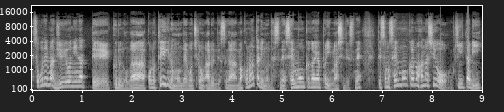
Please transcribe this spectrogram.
そこでまあ重要になってくるのがこの定義の問題もちろんあるんですが、まあ、この辺りのですね専門家がやっぱりいましてですね。でその専門家の話を聞いたり、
